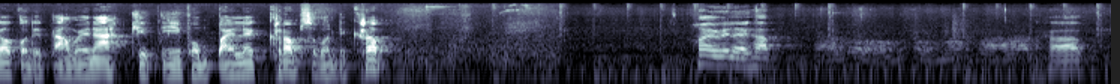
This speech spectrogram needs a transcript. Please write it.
ก็กดติดตามไว้นะ คลิปนี้ผมไปแล้วครับ สวัสดีครับ ห้อยไปเลยครับ ครับผมขอบคุณมากครับ ครับ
